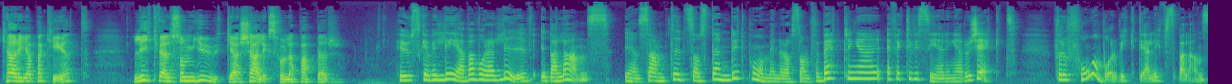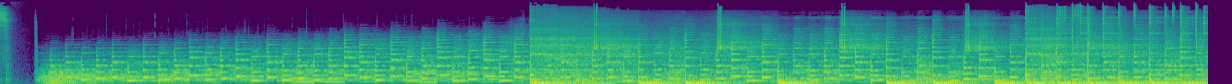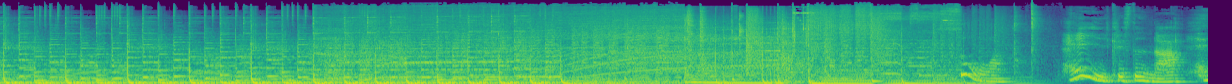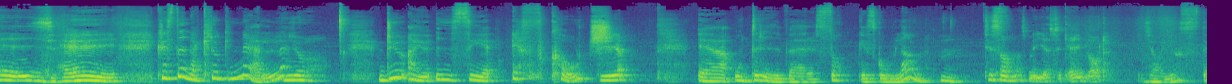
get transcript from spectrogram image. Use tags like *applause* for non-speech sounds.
karga paket, likväl som mjuka, kärleksfulla papper. Hur ska vi leva våra liv i balans i en samtid som ständigt påminner oss om förbättringar, effektiviseringar och jäkt för att få vår viktiga livsbalans? Kristina! Hej! Hej! Kristina Krugnell, Ja. du är ju ICF-coach ja. eh, och driver Sockerskolan. Tillsammans med Jessica Eiblad. Ja, just det.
